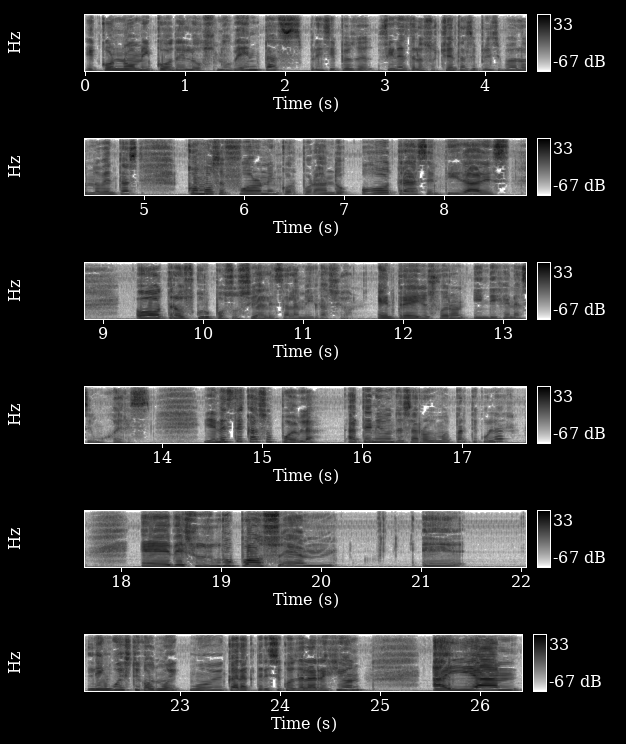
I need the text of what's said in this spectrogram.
económico de los noventas, principios de fines de los ochentas y principios de los noventas, cómo se fueron incorporando otras entidades, otros grupos sociales a la migración. Entre ellos fueron indígenas y mujeres. Y en este caso Puebla ha tenido un desarrollo muy particular. Eh, de sus grupos em, eh, lingüísticos muy, muy característicos de la región, ahí han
